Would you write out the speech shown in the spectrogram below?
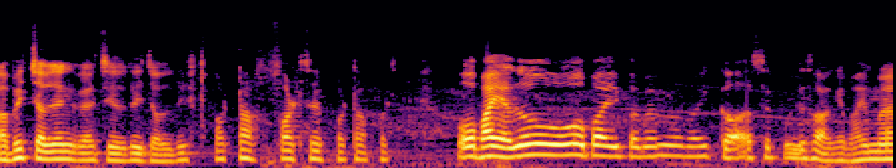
अभी चलेंगे जल्दी जल्दी। फटाफट से, फटाफट ओ भाई हेलो ओ भाई भाई भाई, भाई कहाँ से पुलिस आ गए? भाई मैं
